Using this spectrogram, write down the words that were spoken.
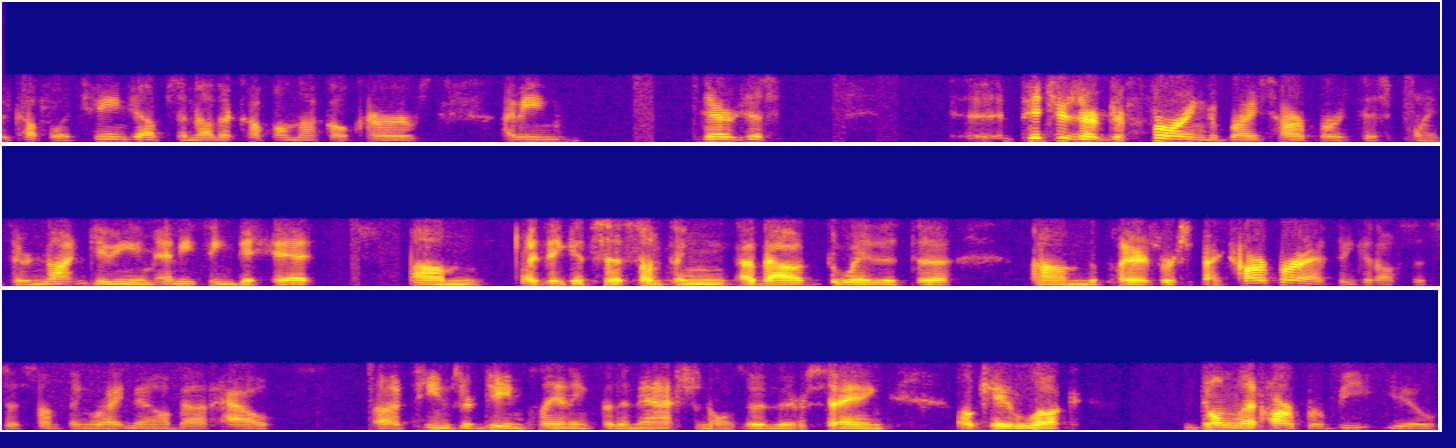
a couple of changeups, another couple knuckle curves. I mean, they're just uh, pitchers are deferring to Bryce Harper at this point. They're not giving him anything to hit. Um, I think it says something about the way that the um, the players respect Harper. I think it also says something right now about how uh, teams are game planning for the Nationals. They're, they're saying, okay, look, don't let Harper beat you.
